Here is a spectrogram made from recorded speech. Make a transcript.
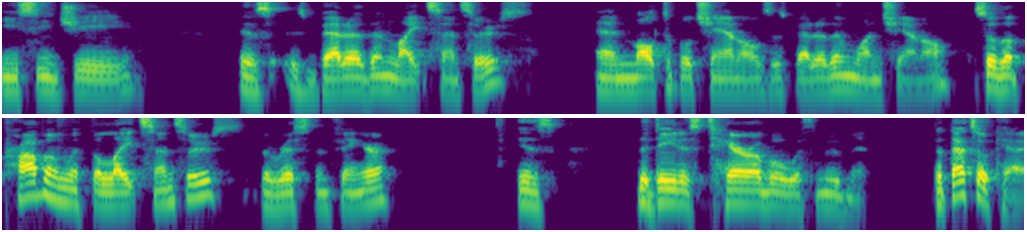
ECG is is better than light sensors and multiple channels is better than one channel. So the problem with the light sensors, the wrist and finger, is the data is terrible with movement. But that's okay.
